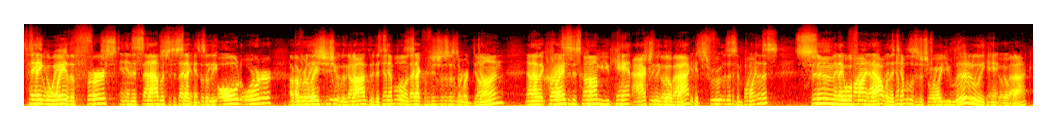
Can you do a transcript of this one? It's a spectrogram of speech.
take away the first and establish the second. So the old order of relationship with God through the temple and sacrificial system are done. Now that Christ has come, you can't actually go back. It's fruitless and pointless. Soon they will find out when the temple is destroyed, you literally can't go back.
